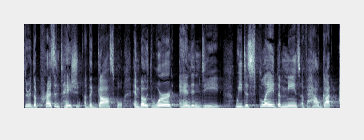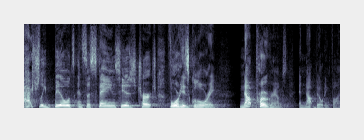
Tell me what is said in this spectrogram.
through the presentation of the gospel in both word and in deed. We displayed the means of how God actually builds and sustains his church for his glory, not programs and not building funds.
